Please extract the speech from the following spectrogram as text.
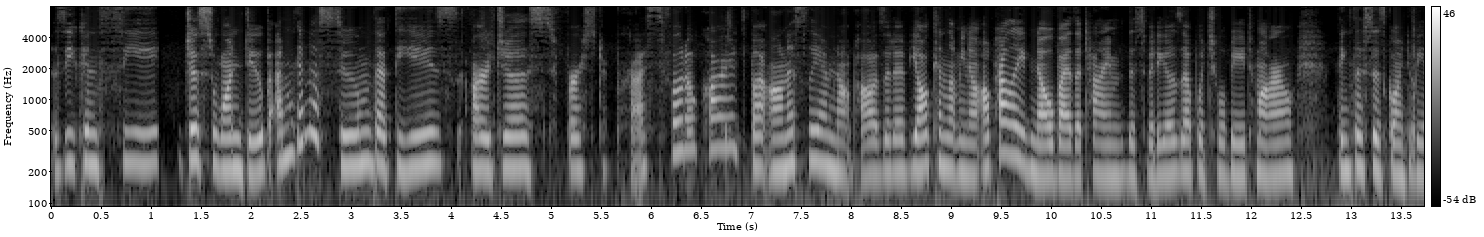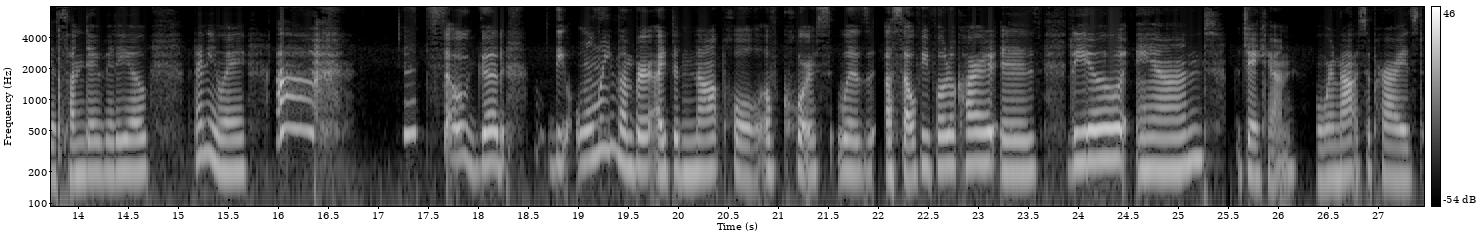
as you can see, just one dupe. I'm going to assume that these are just first press photo cards, but honestly, I'm not positive. Y'all can let me know. I'll probably know by the time this video is up, which will be tomorrow. I think this is going to be a Sunday video. But anyway, ah, it's so good the only member I did not pull, of course, was a selfie photo card is Ryu and Jaehyun. We're not surprised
